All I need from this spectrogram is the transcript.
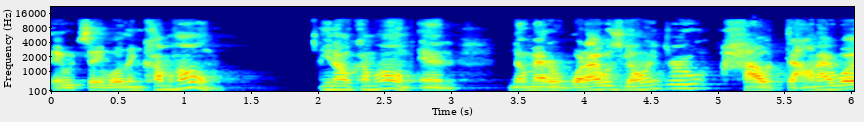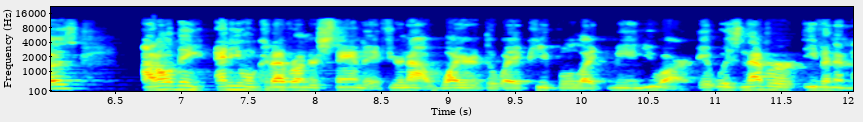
they would say, well, then come home, you know, come home. And no matter what I was going through, how down I was, I don't think anyone could ever understand it if you're not wired the way people like me and you are. It was never even an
